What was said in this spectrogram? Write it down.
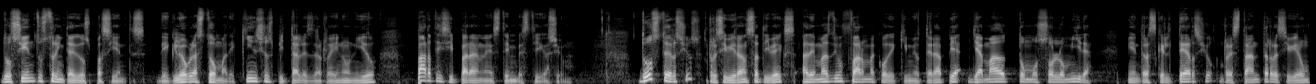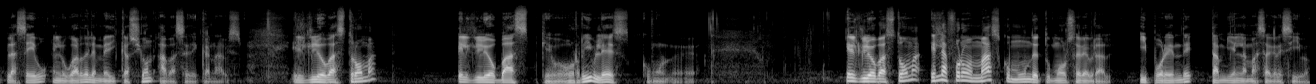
232 pacientes de glioblastoma de 15 hospitales del Reino Unido participarán en esta investigación. Dos tercios recibirán Sativex, además de un fármaco de quimioterapia llamado tomosolomida, mientras que el tercio restante recibirá un placebo en lugar de la medicación a base de cannabis. El glioblastoma, el gliobas, que horrible es, como... Eh, el glioblastoma es la forma más común de tumor cerebral y por ende también la más agresiva.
